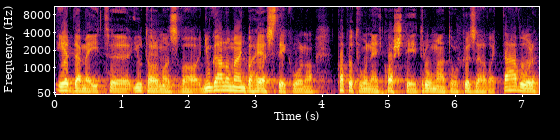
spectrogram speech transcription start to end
érdemeit jutalmazva nyugállományba helyezték volna, kapott volna egy kastélyt Rómától közel vagy távol,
